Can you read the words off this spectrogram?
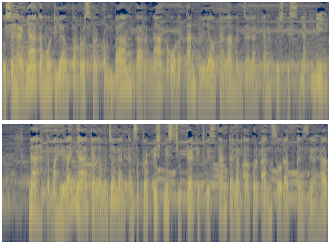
Usahanya kemudian terus berkembang karena keuletan beliau dalam menjalankan bisnisnya ini. Nah, kemahirannya dalam menjalankan sebuah bisnis juga dituliskan dalam Al-Quran surat Az-Zahab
